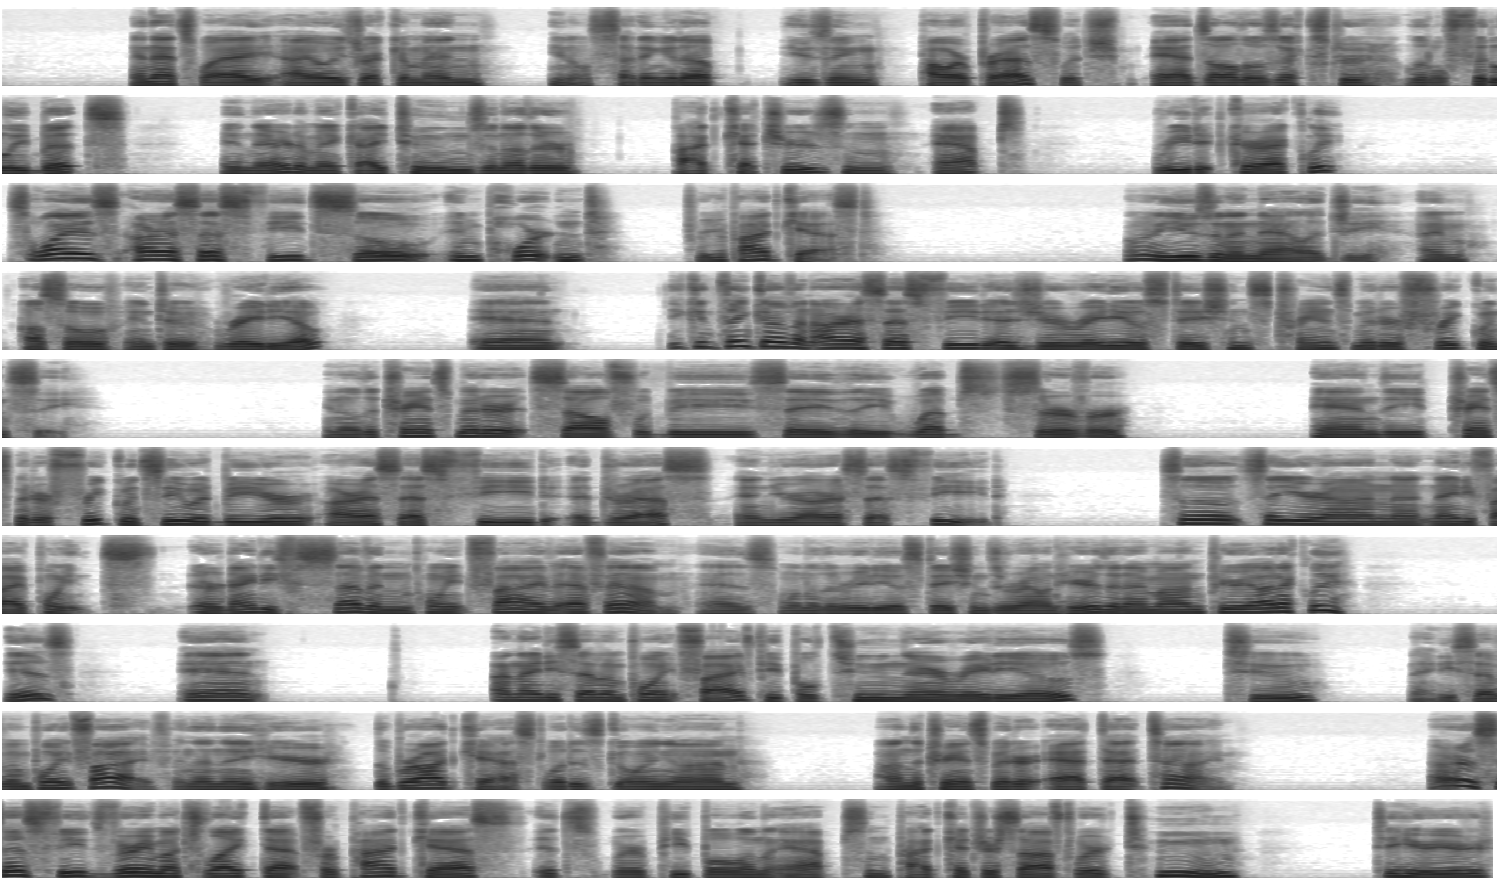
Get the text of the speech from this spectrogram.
And that's why I always recommend you know setting it up using PowerPress, which adds all those extra little fiddly bits in there to make iTunes and other podcatchers and apps read it correctly. So, why is RSS feed so important for your podcast? I'm going to use an analogy. I'm also into radio, and you can think of an RSS feed as your radio station's transmitter frequency. You know, the transmitter itself would be, say, the web server, and the transmitter frequency would be your RSS feed address and your RSS feed. So say you're on uh, 95 points or 97.5 FM as one of the radio stations around here that I'm on periodically is. And on 97.5, people tune their radios to 97.5 and then they hear the broadcast, what is going on on the transmitter at that time. RSS feeds very much like that for podcasts. It's where people and apps and podcatcher software tune to hear your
